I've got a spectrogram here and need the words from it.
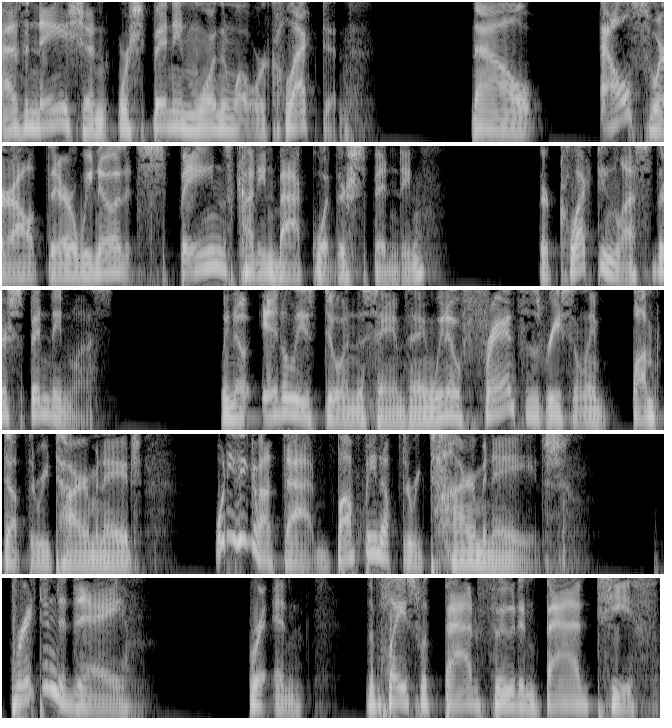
As a nation, we're spending more than what we're collecting. Now, elsewhere out there, we know that Spain's cutting back what they're spending. They're collecting less, they're spending less. We know Italy's doing the same thing. We know France has recently bumped up the retirement age. What do you think about that? Bumping up the retirement age. Britain today, Britain, the place with bad food and bad teeth,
